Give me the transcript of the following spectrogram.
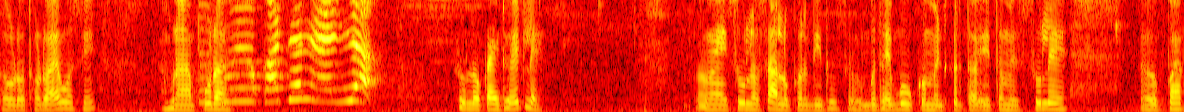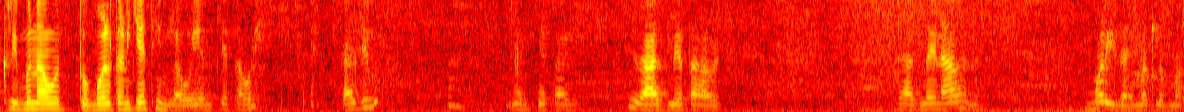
થોડો થોડો આવ્યો છે. હમણાં પૂરા સૂલો કાઢ્યો એટલે? સૂલો ચાલુ કરી દીધો છે. બધાય બહુ કમેન્ટ કરતા હોય તમે સૂલે ભાખરી બનાવો તો બળતણ ક્યાંથી ને લાવો એમ કહેતા હોય. કાજીનું? એમ કહેતા હોય. રાજ લેતા આવે. રાજ લઈને આવે ને મળી જાય મતલબમાં.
